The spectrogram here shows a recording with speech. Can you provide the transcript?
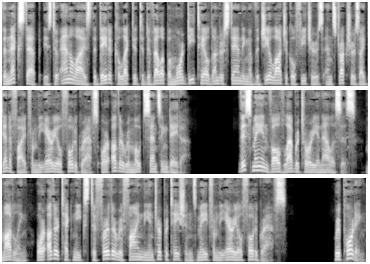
the next step is to analyze the data collected to develop a more detailed understanding of the geological features and structures identified from the aerial photographs or other remote sensing data. This may involve laboratory analysis, modeling, or other techniques to further refine the interpretations made from the aerial photographs. Reporting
